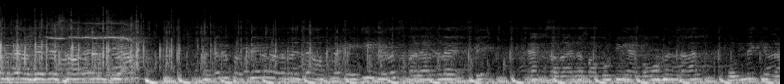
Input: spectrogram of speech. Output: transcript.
നമുക്ക് അദ്ദേഹത്തെ സ്വാഗതം ചെയ്യാം അതൊരു പ്രത്യേകത എന്താണെന്ന് വെച്ചാൽ ആഫ്റ്റർ എയ്റ്റീൻ ഇയേഴ്സ് മലയാളത്തിലെ ബിഗ് ആൻഡ്സ് അതായത് മമ്മൂട്ടി ആൻഡ് മോഹൻലാൽ ഒന്നിക്കുന്ന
